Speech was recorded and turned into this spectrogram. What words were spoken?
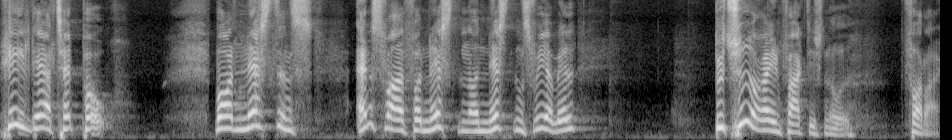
Helt der tæt på. Hvor næstens ansvaret for næsten og næstens ved og vel, betyder rent faktisk noget for dig.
